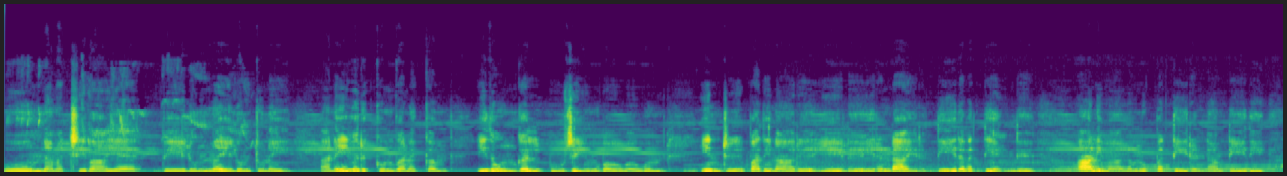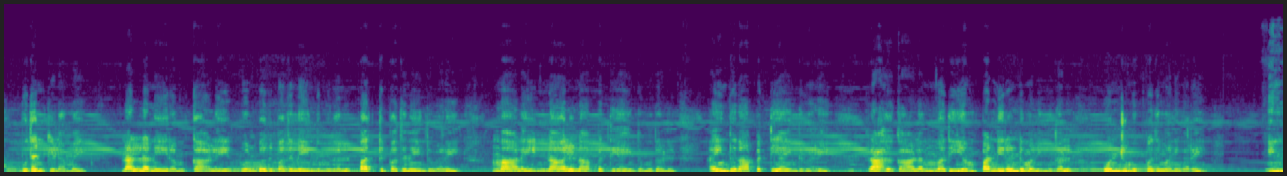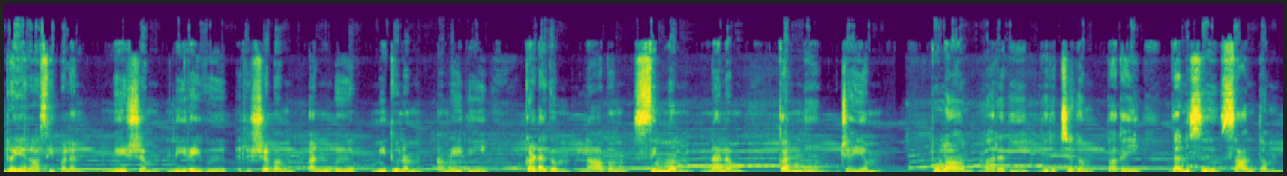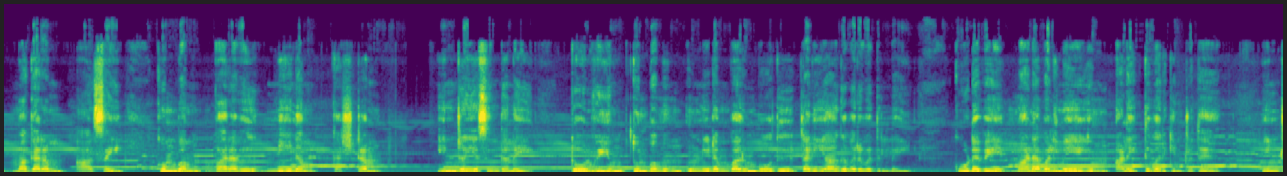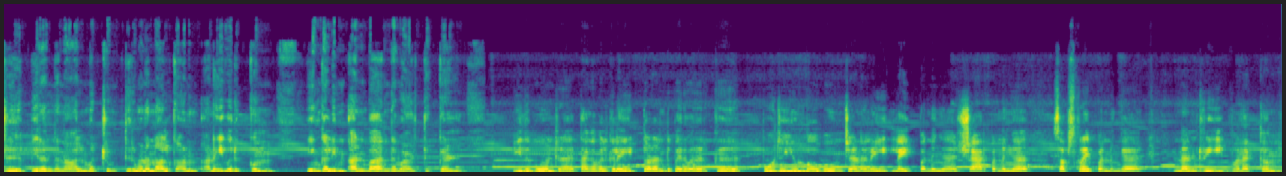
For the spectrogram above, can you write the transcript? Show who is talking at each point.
Speaker 1: ஓம் நமச்சிவாய. வேலும் மயிலும் துணை. அனைவருக்கும் வணக்கம். இது உங்கள் பூஜையும் பௌபவும் இன்று பதினாறு ஏழு இரண்டாயிரத்தி இருபத்தி ஐந்து ஆனி மாதம் முப்பத்தி இரண்டாம் தேதி புதன்கிழமை. நல்ல நேரம் காலை ஒன்பது பதினைந்து முதல் பத்து பதினைந்து வரை மாலை நாலு நாற்பத்தி ஐந்து முதல் ஐந்து நாற்பத்தி ஐந்து வரை. ராகு காலம் மதியம் பன்னிரண்டு மணி முதல் ஒன்று முப்பது மணி வரை. இன்றைய ராசி பலன் மேஷம் நிறைவு ரிஷபம் அன்பு மிதுனம் அமைதி கடகம் லாபம் சிம்மம் நலம் கன்னி ஜெயம். துலாம் மறதி விருச்சகம் பகை தனுசு சாந்தம் மகரம் ஆசை கும்பம் வரவு மீனம் கஷ்டம். இன்றைய சிந்தனை தோல்வியும் துன்பமும் உன்னிடம் வரும்போது தனியாக வருவதில்லை. கூடவே மன வலிமையையும் அழைத்து வருகின்றது. இன்று பிறந்த நாள் மற்றும் திருமண நாள் காணும் அனைவருக்கும் எங்களின் அன்பார்ந்த வாழ்த்துக்கள். இது போன்ற தகவல்களை தொடர்ந்து பெறுவதற்கு பூஜையும் பௌபவும் சேனலை லைக் பண்ணுங்க ஷேர் பண்ணுங்க சப்ஸ்கிரைப் பண்ணுங்க. நன்றி வணக்கம்.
